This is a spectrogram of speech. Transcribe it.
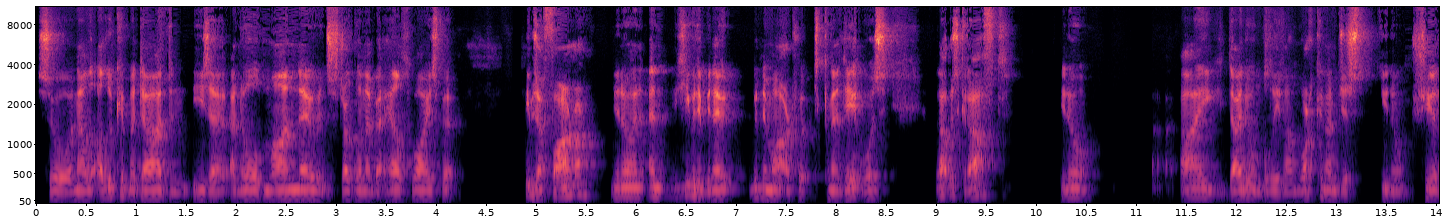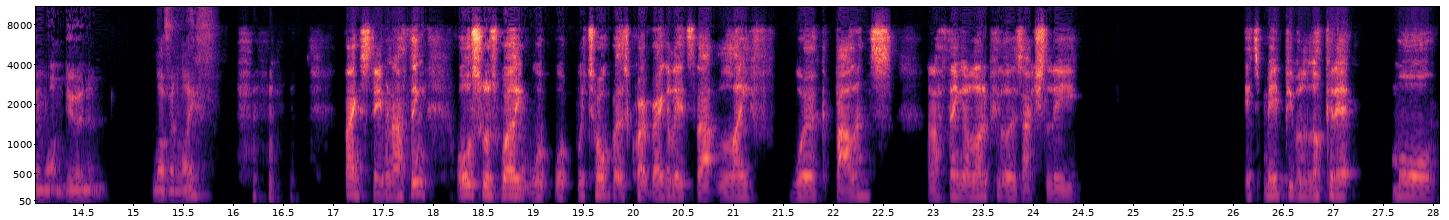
so and I, I look at my dad, and he's a, an old man now and struggling a bit health wise, but he was a farmer, you know, and, and he would have been out, wouldn't have mattered what kind of day it was. That was graft, you know. I I don't believe I'm working. I'm just you know sharing what I'm doing and loving life. Thanks, Steven. I think also as well, we, we talk about this quite regularly. It's that life-work balance, and I think a lot of people is actually it's made people look at it more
